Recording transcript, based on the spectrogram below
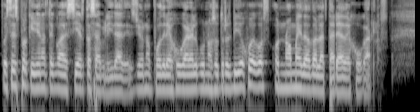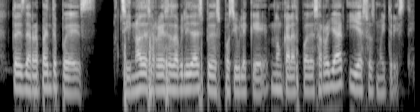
pues es porque yo no tengo ciertas habilidades. Yo no podría jugar algunos otros videojuegos o no me he dado la tarea de jugarlos. Entonces de repente pues si no desarrollas esas habilidades pues es posible que nunca las pueda desarrollar y eso es muy triste.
